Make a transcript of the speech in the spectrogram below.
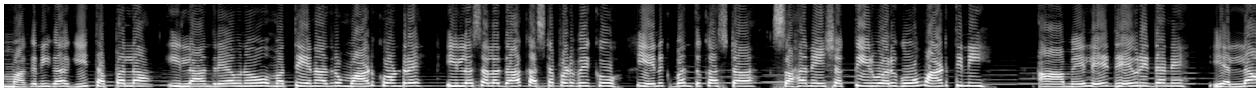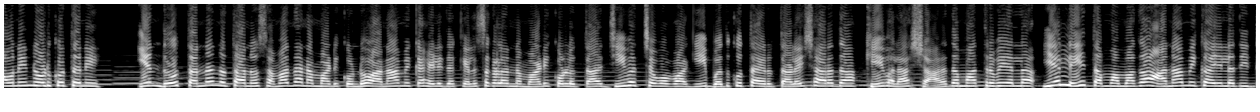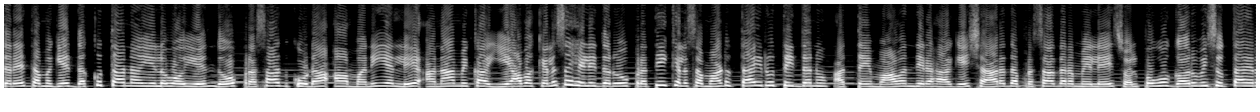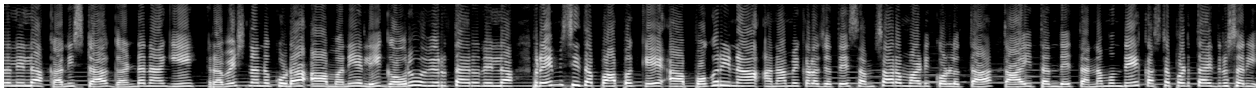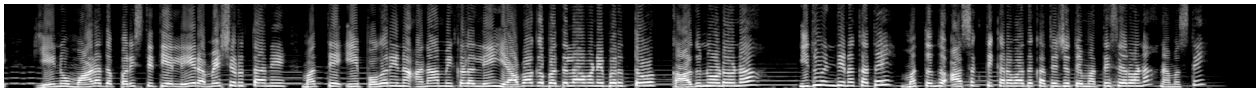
ಮಗನಿಗಾಗಿ ತಪ್ಪಲ್ಲ ಇಲ್ಲ ಅಂದ್ರೆ ಅವನು ಮತ್ತೆ ಏನಾದ್ರೂ ಮಾಡ್ಕೊಂಡ್ರೆ ಇಲ್ಲ ಸಲದ ಕಷ್ಟ ಪಡ್ಬೇಕು ಏನಕ್ ಬಂತು ಕಷ್ಟ? ಸಹನೆ ಶಕ್ತಿ ಇರುವವರೆಗೂ ಮಾಡ್ತೀನಿ. ಆಮೇಲೆ ದೇವ್ರಿದ್ದಾನೆ, ಎಲ್ಲ ಅವನೇ ನೋಡ್ಕೋತಾನೆ. ಎಂದು ತನ್ನನ್ನು ತಾನು ಸಮಾಧಾನ ಮಾಡಿಕೊಂಡು ಅನಾಮಿಕ ಹೇಳಿದ ಕೆಲಸಗಳನ್ನು ಮಾಡಿಕೊಳ್ಳುತ್ತಾ ಜೀವಚ್ಛವವಾಗಿ ಬದುಕುತ್ತಾ ಇರುತ್ತಾಳೆ ಶಾರದಾ. ಕೇವಲ ಶಾರದಾ ಮಾತ್ರವೇ ಅಲ್ಲ, ಎಲ್ಲಿ ತಮ್ಮ ಮಗ ಅನಾಮಿಕ ಇಲ್ಲದಿದ್ದರೆ ತಮಗೆ ದಕ್ಕುತ್ತಾನೋ ಇಲ್ಲವೋ ಎಂದು ಪ್ರಸಾದ್ ಕೂಡ ಆ ಮನೆಯಲ್ಲಿ ಅನಾಮಿಕ ಯಾವ ಕೆಲಸ ಹೇಳಿದರೂ ಪ್ರತಿ ಕೆಲಸ ಮಾಡುತ್ತಾ ಇರುತ್ತಿದ್ದನು. ಅತ್ತೆ ಮಾವಂದಿರ ಹಾಗೆ ಶಾರದಾ ಪ್ರಸಾದರ ಮೇಲೆ ಸ್ವಲ್ಪವೂ ಗೌರವಿಸುತ್ತಾ ಇರಲಿಲ್ಲ. ಕನಿಷ್ಠ ಗಂಡನಾಗಿ ರಮೇಶ್ನನ್ನು ಕೂಡ ಆ ಮನೆಯಲ್ಲಿ ಗೌರವವಿರುತ್ತಾ ಇರಲಿಲ್ಲ. ಪ್ರೇಮಿಸಿದ ಪಾಪಕ್ಕೆ ಆ ಪೊಗರಿನ ಅನಾಮಿಕಳ ಜೊತೆ ಸಂಸಾರ ಮಾಡಿಕೊಳ್ಳುತ್ತಾ ತಾಯಿ ತಂದೆ ತನ್ನ ಮುಂದೆ ಕಷ್ಟಪಡ್ತಾ ಇದ್ರು ಸರಿ. ಏನು ಮಾಡದ ಪರಿಸ್ಥಿತಿಯಲ್ಲಿ ರಮೇಶ್ ಇರುತ್ತಾನೆ. ಮತ್ತೆ ಈ ಪೊಗರಿನ ಅನಾಮಿಕಳಲ್ಲಿ ಯಾವಾಗ ಬದಲಾವಣೆ ಬರುತ್ತೋ ಕಾದು ನೋಡೋಣ. ಇದು ಇಂದಿನ ಕತೆ. ಮತ್ತೊಂದು ಆಸಕ್ತಿಕರವಾದ ಕತೆ ಜೊತೆ ಮತ್ತೆ ಸೇರೋಣ. ನಮಸ್ತೆ.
